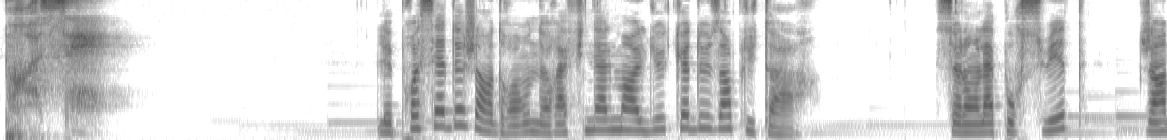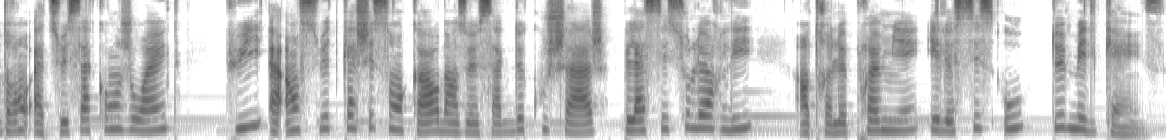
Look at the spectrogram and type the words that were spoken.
procès. Le procès de Gendron n'aura finalement lieu que deux ans plus tard. Selon la poursuite, Gendron a tué sa conjointe, puis a ensuite caché son corps dans un sac de couchage placé sous leur lit entre le 1er et le 6 août 2015.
